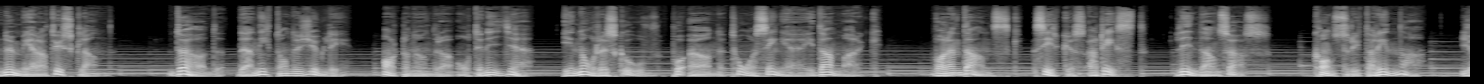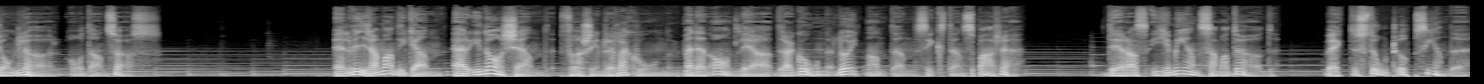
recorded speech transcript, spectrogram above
numera Tyskland. Död den 19 juli 1889 i Norreskov på ön Tåsinge i Danmark. Var en dansk cirkusartist, lindansös, konstryttarinna, jonglör och dansös. Elvira Madigan är idag känd för sin relation med den adliga dragonlöjtnanten Sixten Sparre. Deras gemensamma död väckte stort uppseende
